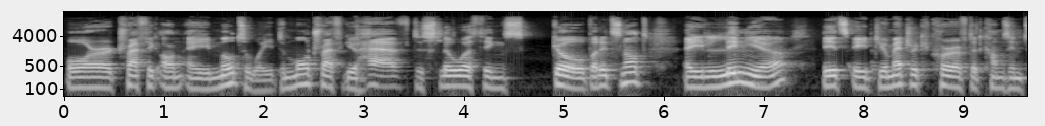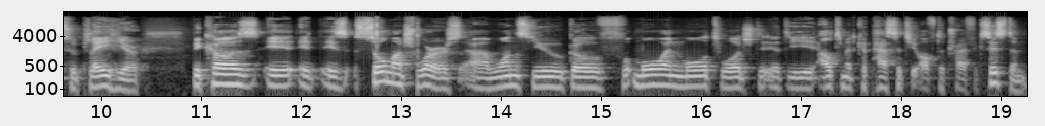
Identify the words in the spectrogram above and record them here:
or traffic on a motorway. The more traffic you have, the slower things go. But it's not a linear, it's a geometric curve that comes into play here because it, it is so much worse uh, once you go f- more and more towards the, the, ultimate capacity of the traffic system.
